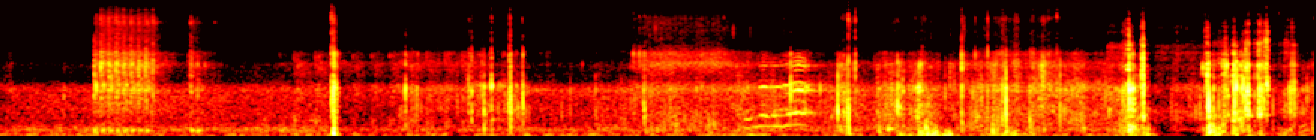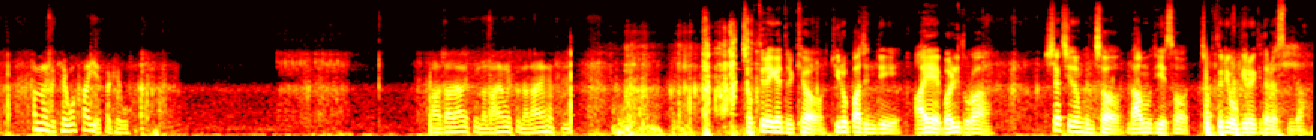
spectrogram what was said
한 명도 계곡 사이에 있어 계곡. 아 나나했습니다. 나나했습니다. 나나했습니다. 적들에게 들켜 뒤로 빠진 뒤 아예 멀리 돌아. 시작 지점 근처 나무 뒤에서 적들이 오기를 기다렸습니다.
